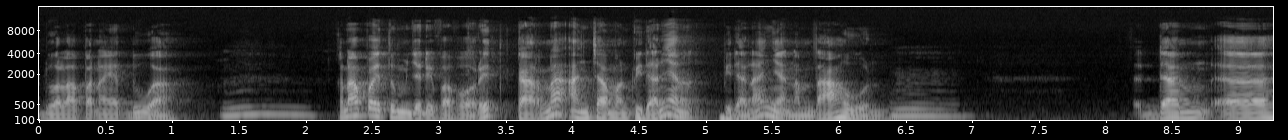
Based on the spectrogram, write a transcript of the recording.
28 ayat 2. Hmm. Kenapa itu menjadi favorit? Karena ancaman pidananya pidananya 6 tahun. Hmm. Dan uh,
